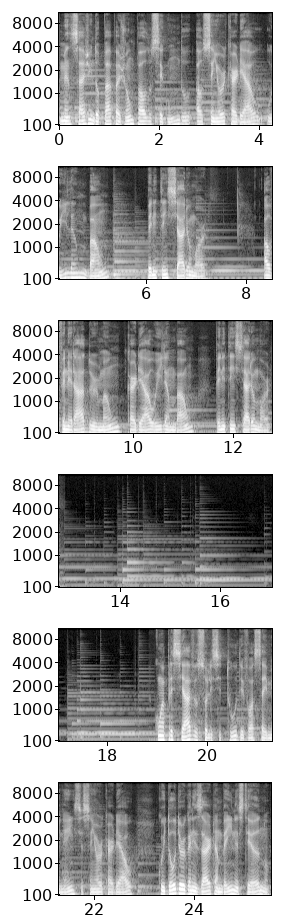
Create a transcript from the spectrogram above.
Mensagem do Papa João Paulo II ao Senhor Cardeal William Baum, Penitenciário Mor. Ao venerado irmão Cardeal William Baum, Penitenciário Mor. Com apreciável solicitude, Vossa Eminência, Senhor Cardeal, cuidou de organizar também neste ano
